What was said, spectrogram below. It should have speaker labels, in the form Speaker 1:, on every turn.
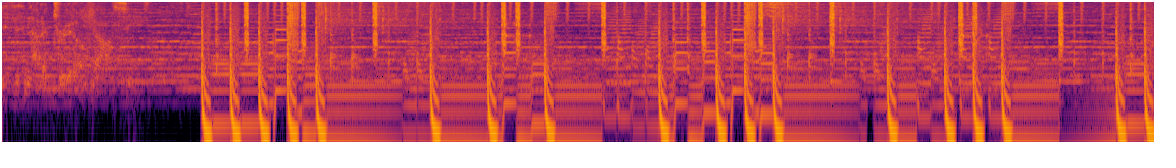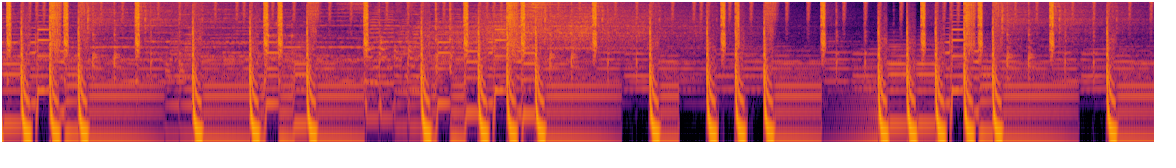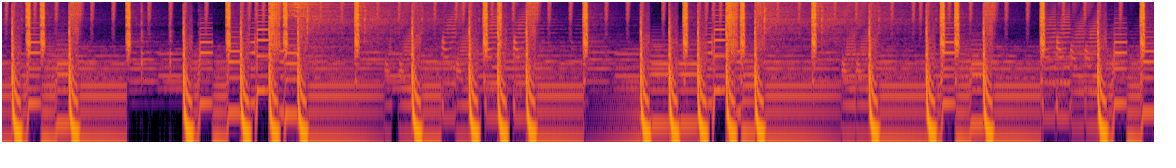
Speaker 1: This is not a drill, y'all see. We'll be right back.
